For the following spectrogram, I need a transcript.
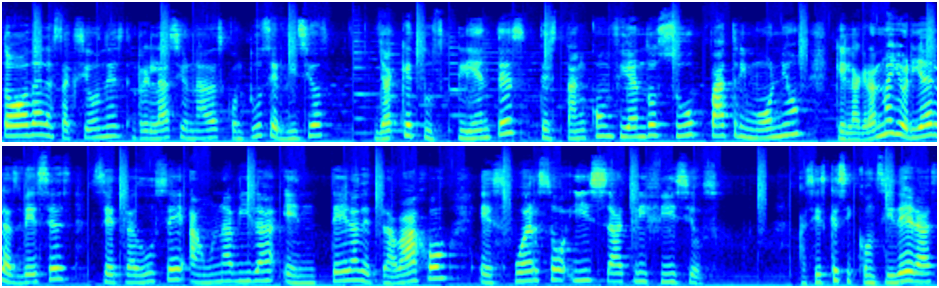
todas las acciones relacionadas con tus servicios, ya que tus clientes te están confiando su patrimonio, que la gran mayoría de las veces se traduce a una vida entera de trabajo, esfuerzo y sacrificios. Así es que si consideras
